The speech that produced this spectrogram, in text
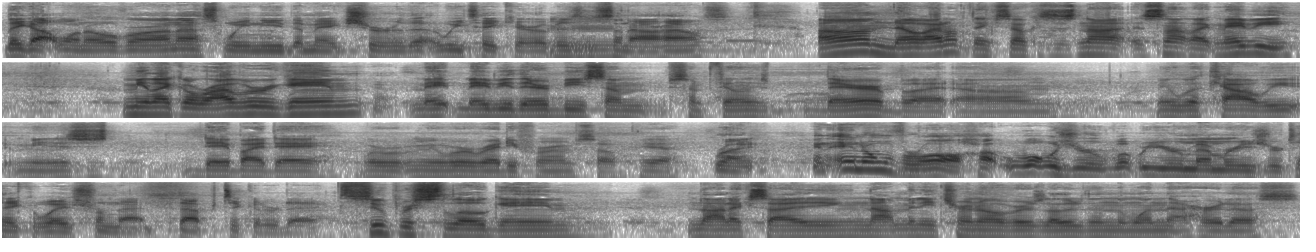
they got one over on us? We need to make sure that we take care of business in our house. Um, no, I don't think so because it's not it's not like maybe. I mean, like a rivalry game, may, maybe there'd be some some feelings there, but um, I mean, with Cal, we I mean it's just day by day. We're I mean we're ready for him, so yeah. Right. And, and overall, how, what was your what were your memories, your takeaways from that that particular day? Super slow game, not exciting, not many turnovers other than the one that hurt us.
